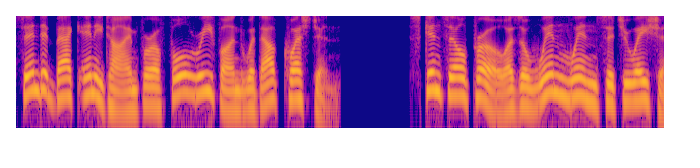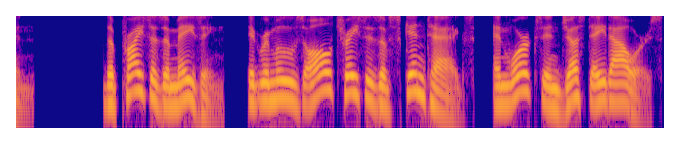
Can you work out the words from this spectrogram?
send it back anytime for a full refund without question. SkinCell Pro is a win-win situation. The price is amazing, it removes all traces of skin tags, and works in just 8 hours.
